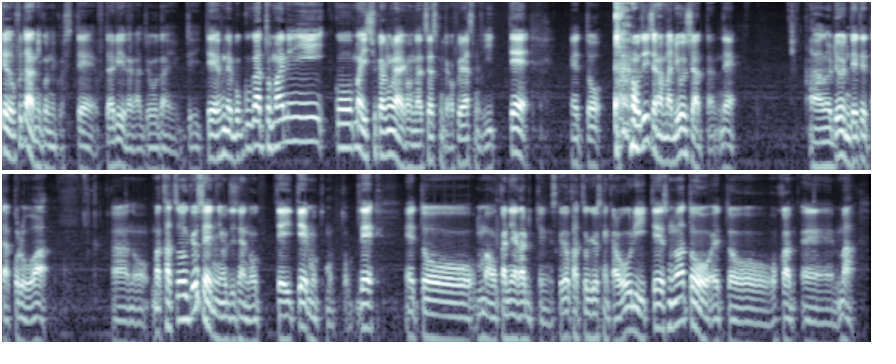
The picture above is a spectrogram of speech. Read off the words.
けど普段ニコニコして2人でなんか冗談言っていてほんで僕が泊まりにこう、まあ、1週間ぐらい夏休みとか冬休みに行ってえっと おじいちゃんがまあ漁師だったんであの漁に出てた頃はあの、まあ、カツオ漁船におじいちゃん乗っていてもっともっと。でえっとまあ丘に上がるっていうんですけどカツオ漁船から降りてその後えっと他えー、まあ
